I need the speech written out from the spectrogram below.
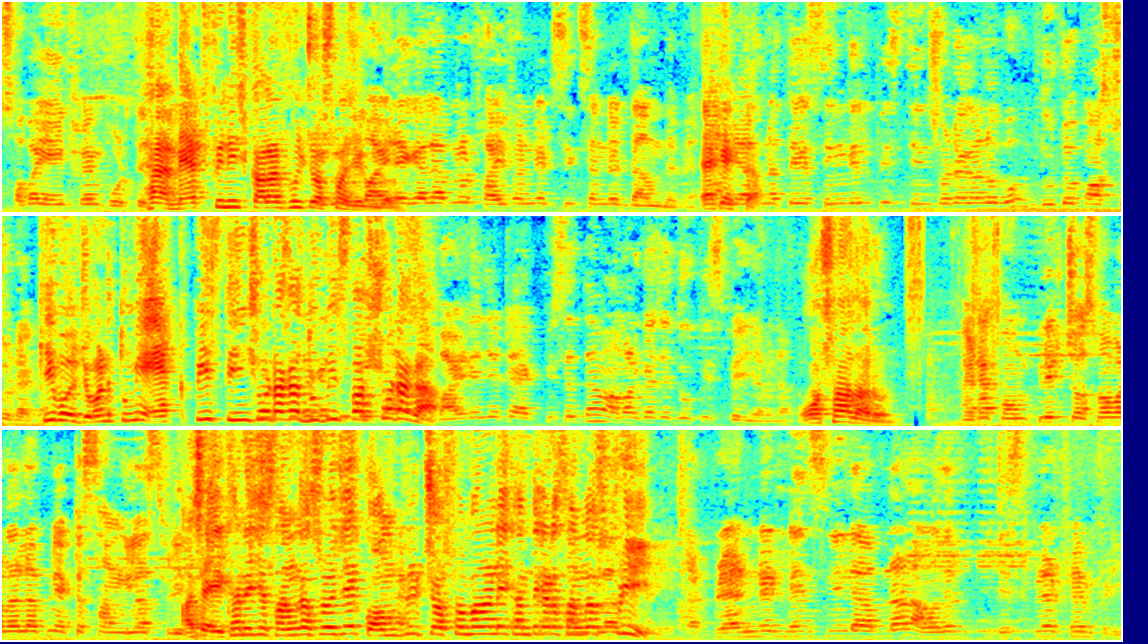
সবাই- এই ফ্রেম পড়তে হ্যাঁ ম্যাট ফিনিশ কালারফুল চশমা যেগুলো। বাইরে গেলে আপনার ফাইভ হান্ড্রেড সিক্স হান্ড্রেড দাম দেবে। এক একটা। আপনার থেকে সিঙ্গেল পিস তিনশো টাকা নেব দুটো পাঁচশো টাকা। কি বলছো? মানে তুমি এক পিস তিনশো টাকা দু পিস পাঁচশো টাকা? বাইরে যেটা এক পিসের দাম আমার কাছে দু পিস পেয়ে যাবেন অসাধারণ। এটা কমপ্লিট চশমা বানালে আপনি একটা সানগ্লাস ফ্রি আচ্ছা এখানে যে সানগ্লাস রয়েছে কমপ্লিট চশমা বানালে এখান থেকে একটা সানগ্লাস ফ্রি আর ব্র্যান্ডেড লেন্স নিলে আপনার আমাদের ডিসপ্লে ফ্রেম ফ্রি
